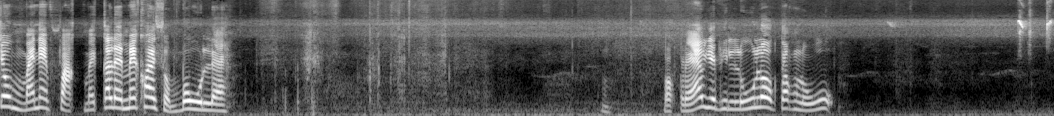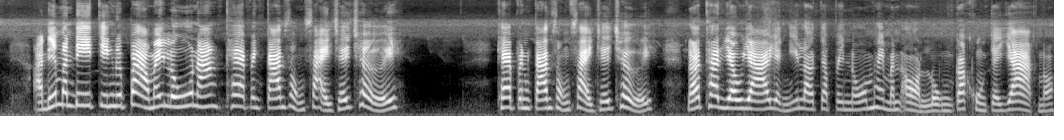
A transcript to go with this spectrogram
จุ่มไหมในฝักมันก็เลยไม่ค่อยสมบูรณ์เลยบอกแล้วยายพินรู้โลกต้องรู้ อันนี้มันดีจริงหรือเปล่าไม่รู้นะ แค่เป็นการสงสัยเฉยๆ แค่เป็นการสงสัยเฉยๆ แล้วถ้ายาวๆอย่างนี้เราจะไปโน้มให้มันอ่อนลงก็คงจะยากเนาะ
